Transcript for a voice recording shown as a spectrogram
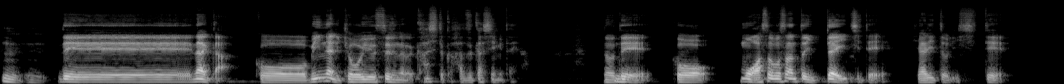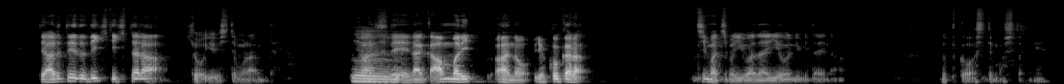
うんうん。で、なんか、こう、みんなに共有するのが歌詞とか恥ずかしいみたいな。ので、こう、もうあそぼさんと一対一でやりとりして、で、ある程度できてきたら共有してもらうみたいな。感じで、うんなんかあんまり、あの、横から、ちまちま言わないようにみたいなのとかはしてましたね。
